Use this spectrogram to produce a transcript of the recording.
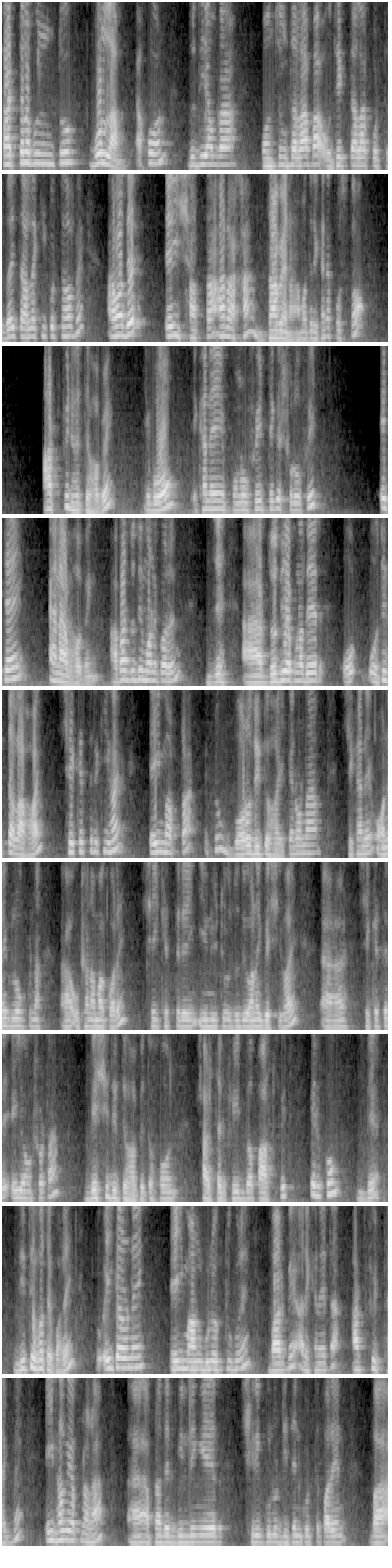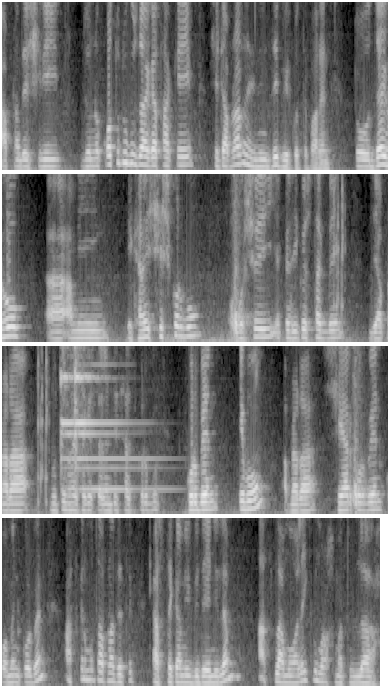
চারতলা পর্যন্ত বললাম। এখন যদি আমরা পঞ্চমতলা বা অধিক তলা করতে যাই, তাহলে কি করতে হবে? আমাদের এই সাতটা আর রাখা যাবে না। আমাদের এখানে প্রস্ত আট ফিট হতে হবে এবং এখানে পনেরো ফিট থেকে ষোলো ফিট এটাই অ্যানাভ হবে। আবার যদি মনে করেন যে, আর যদি আপনাদের অধিক তালা হয়, সেক্ষেত্রে কি হয়? এই মাপটা একটু বড় দিতে হয়। কেননা সেখানে অনেক লোক না উঠানামা করে। সেই ক্ষেত্রে ইউনিটও যদি অনেক বেশি হয় সেক্ষেত্রে এই অংশটা বেশি দিতে হবে। তখন সাড়ে চার ফিট বা পাঁচ ফিট এরকম দিতে হতে পারে। তো এই কারণে এই মানগুলো একটু করে বাড়বে আর এখানে এটা আট ফিট থাকবে। এইভাবে আপনারা আপনাদের বিল্ডিংয়ের সিঁড়িগুলো ডিজাইন করতে পারেন বা আপনাদের সিঁড়ির জন্য কতটুকু জায়গা থাকে সেটা আপনারা নিজে বের করতে পারেন। তো যাই হোক আমি এখানেই শেষ করব। অবশ্যই একটা রিকোয়েস্ট থাকবে যে আপনারা নতুন হয়ে থেকে চ্যানেলটি সার্চ করব করবেন এবং আপনারা শেয়ার করবেন কমেন্ট করবেন। আজকের মতো আপনাদের কাছ থেকে আমি বিদায় নিলাম। আসসালামু আলাইকুম রহমতুল্লাহ।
